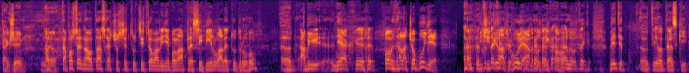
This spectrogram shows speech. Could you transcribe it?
Takže... A tá posledná otázka, čo ste tu citovali, nebola pre Sibílu, ale tú druhu? Uh, aby nejak e, povedala, čo bude. Vyčítila no, z gule alebo z nikoho. Áno, tak viete, tie otázky,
